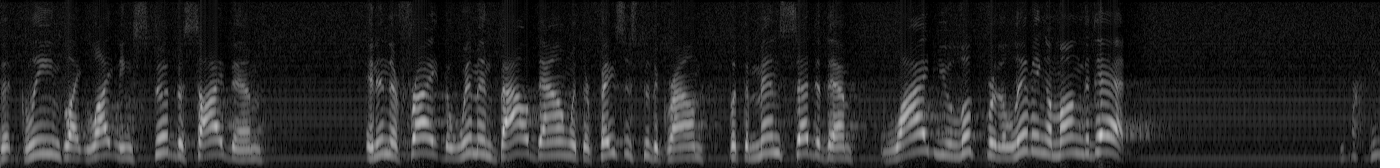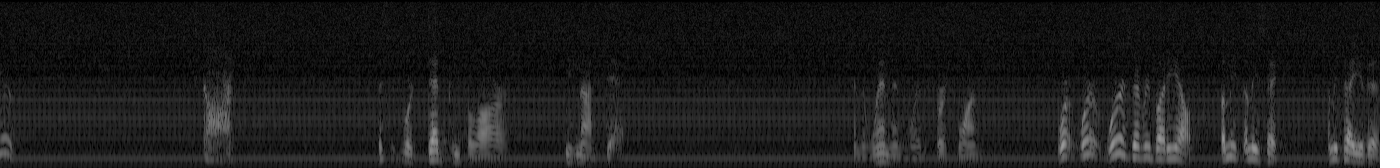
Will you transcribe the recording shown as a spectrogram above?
that gleamed like lightning stood beside them. And in their fright, the women bowed down with their faces to the ground. But the men said to them, Why do you look for the living among the dead? He's not here. He's gone. This is where dead people are. He's not dead. And the women were the first ones. Where, where, where's everybody else? Let me, let me say, let me tell you this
